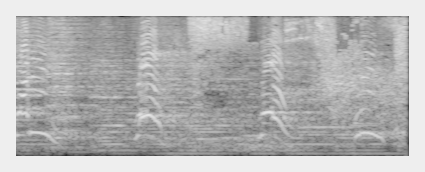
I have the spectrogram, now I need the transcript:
Daddy! No! No! Please!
